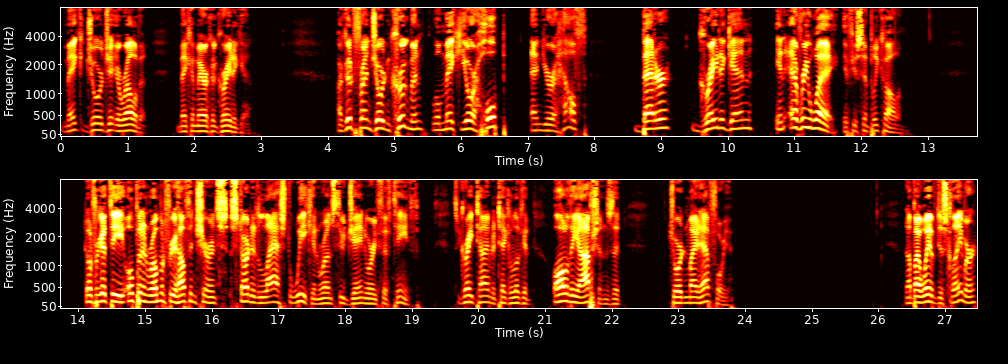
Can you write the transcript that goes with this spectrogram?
Make Georgia irrelevant. Make America great again. Our good friend Jordan Krugman will make your hope and your health better, great again in every way if you simply call him. Don't forget the open enrollment for your health insurance started last week and runs through January 15th. It's a great time to take a look at all of the options that Jordan might have for you. Now, by way of disclaimer,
